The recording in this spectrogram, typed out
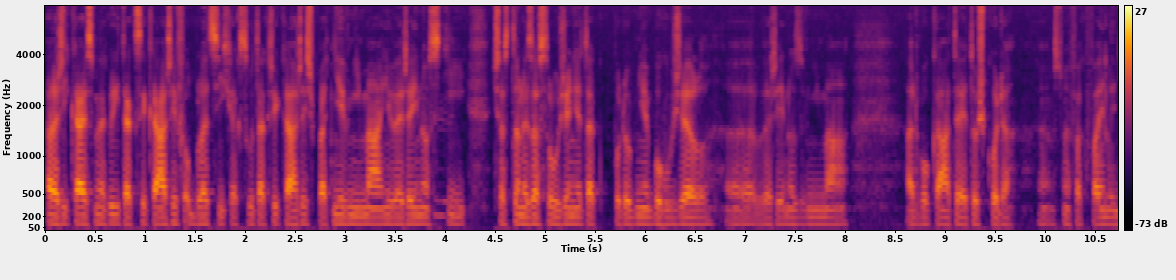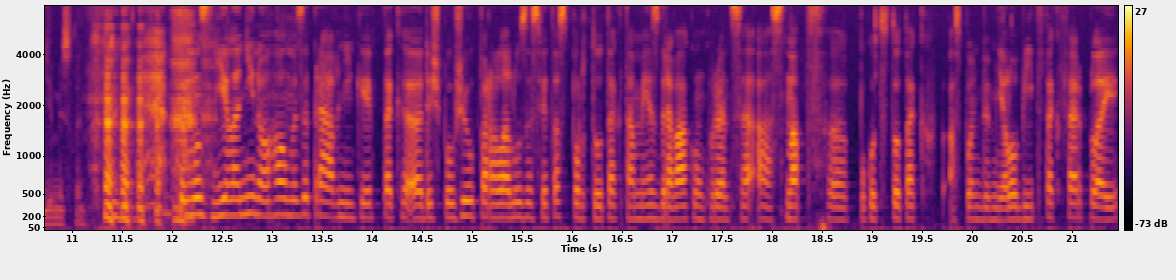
ale říká, že jsme takový taxikáři v oblecích, jak jsou taxikáři špatně vnímáni veřejností, hmm. často nezaslouženě, tak podobně bohužel eh, veřejnost vnímá advokáty, je to škoda. Jsme fakt fajn lidi, myslím. K tomu sdílení know-how mezi právníky, tak eh, když použiju paralelu ze světa sportu, tak tam je zdravá konkurence a snad, eh, pokud to tak aspoň by mělo být, tak fair play.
